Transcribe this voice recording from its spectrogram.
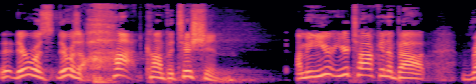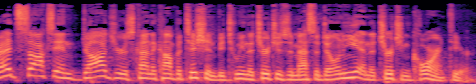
there was, there was a hot competition. I mean, you're, you're talking about Red Sox and Dodgers kind of competition between the churches in Macedonia and the church in Corinth here.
